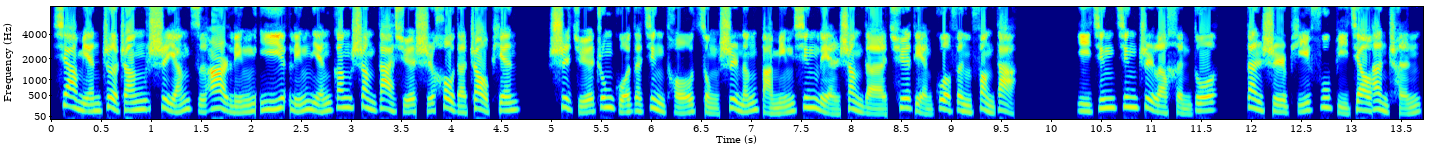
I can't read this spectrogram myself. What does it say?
下面这张是杨紫二零一零年刚上大学时候的照片。视觉中国的镜头总是能把明星脸上的缺点过分放大，已经精致了很多，但是皮肤比较暗沉。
